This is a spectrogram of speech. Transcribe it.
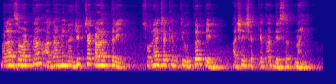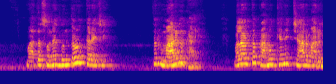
मला असं वाटतं आगामी नजीकच्या काळात तरी सोन्याच्या किमती उतरतील अशी शक्यता दिसत नाही. मग आता सोन्यात गुंतवणूक करायची. तर मार्ग काय? मला वाटतं प्रामुख्याने चार मार्ग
